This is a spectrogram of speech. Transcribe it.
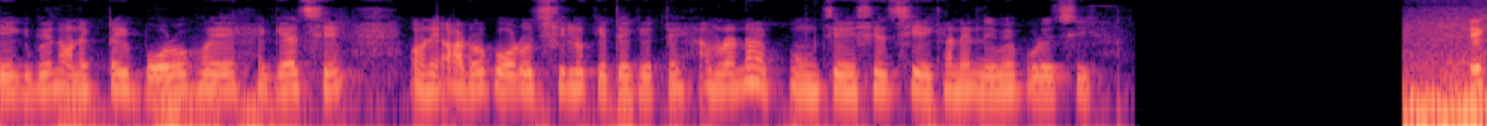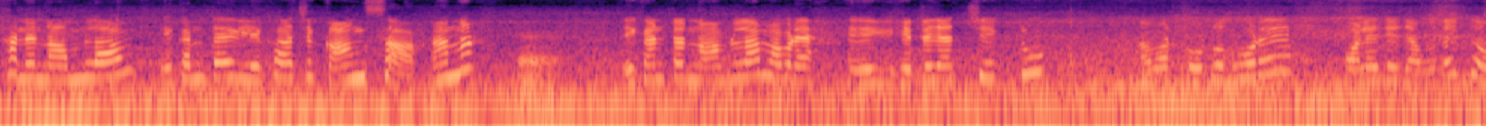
দেখবেন। অনেকটাই বড় হয়ে গেছে অনেক আরও বড় ছিল কেটে কেটে। আমরা না পৌঁছে এসেছি এখানে নেমে পড়েছি। এখানে নামলাম এখানটায় লেখা আছে কাংসা হ্যাঁ না? হ্যাঁ। এখানটা নামলাম আবার এই হেঁটে যাচ্ছি একটু আবার টোটো ধরে কলেজে যাব তাই তো?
